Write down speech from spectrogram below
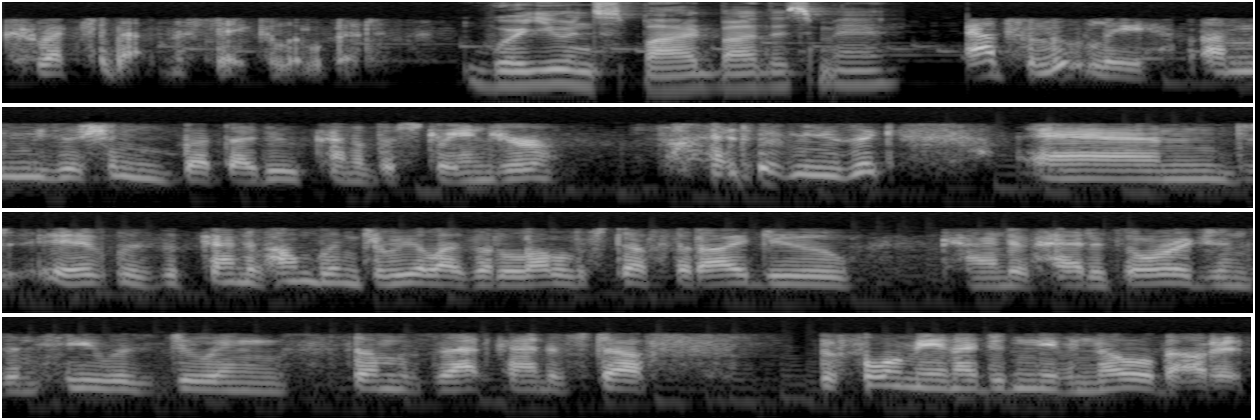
correct that mistake a little bit. Were you inspired by this man? Absolutely. I'm a musician, but I do kind of the stranger side of music. And it was kind of humbling to realize that a lot of the stuff that I do kind of had its origins, and he was doing some of that kind of stuff before me, and I didn't even know about it.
